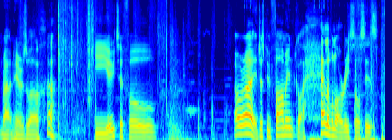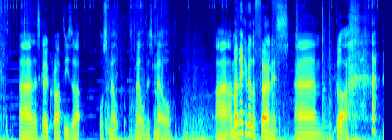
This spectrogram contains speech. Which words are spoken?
right in here as well. Beautiful. Alright, just been farming. Got a hell of a lot of resources. Uh, let's go craft these up. Or smelt, smelt this metal. Uh, I might make another furnace. Um, got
